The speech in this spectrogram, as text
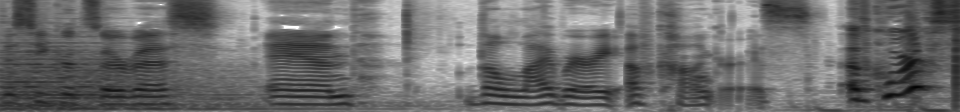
the Secret Service, and the Library of Congress. Of course,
